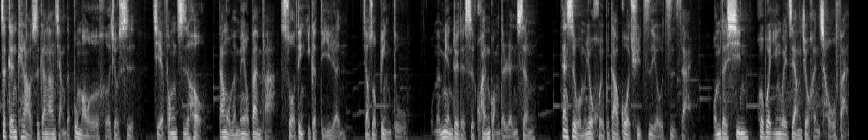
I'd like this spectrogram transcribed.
这跟 K 老师刚刚讲的不谋而合，就是解封之后，当我们没有办法锁定一个敌人，叫做病毒，我们面对的是宽广的人生，但是我们又回不到过去自由自在，我们的心会不会因为这样就很愁烦？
